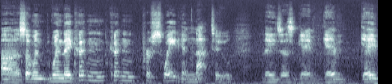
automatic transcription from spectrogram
Uh, so when when they couldn't couldn't persuade him not to, they just gave gave gave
